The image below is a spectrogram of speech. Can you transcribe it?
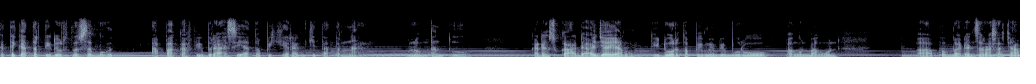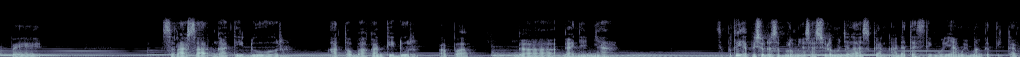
ketika tertidur tersebut, apakah vibrasi atau pikiran kita tenang? Belum tentu. Kadang suka ada aja yang tidur tapi mimpi buruk, bangun-bangun apa badan serasa capek, serasa nggak tidur, atau bahkan tidur apa nggak nggak nyenyak seperti episode sebelumnya, saya sudah menjelaskan ada testimoni yang memang ketika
